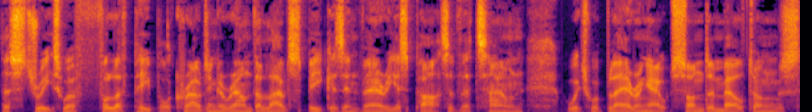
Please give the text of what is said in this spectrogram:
The streets were full of people crowding around the loudspeakers in various parts of the town, which were blaring out Sondermeldungs,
